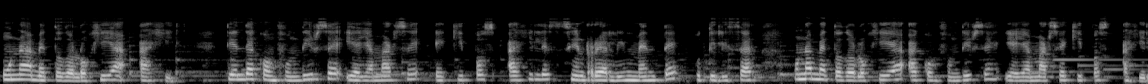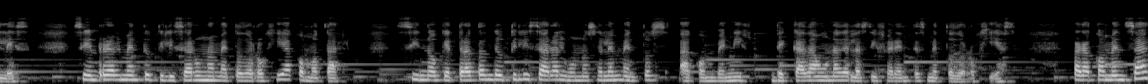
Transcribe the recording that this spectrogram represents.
una metodología ágil tiende a confundirse y a llamarse equipos ágiles sin realmente utilizar una metodología, a confundirse y a llamarse equipos ágiles, sin realmente utilizar una metodología como tal, sino que tratan de utilizar algunos elementos a convenir de cada una de las diferentes metodologías. Para comenzar,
